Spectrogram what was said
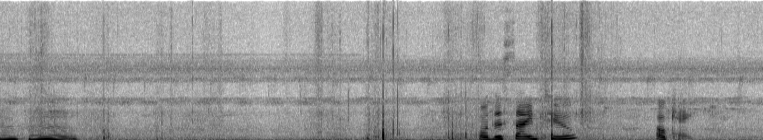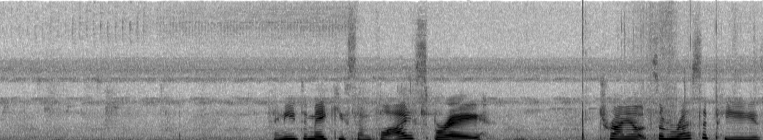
Mm-hmm. Oh, this side too? Okay. I need to make you some fly spray. Try out some recipes.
